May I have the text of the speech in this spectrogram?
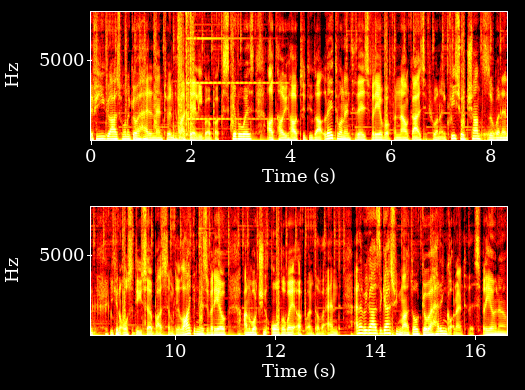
if you guys want to go ahead and enter into my daily Robux giveaways I'll tell you how to do that later on in today's video. But for now guys if you want to increase your chances of winning you can also do so by simply liking this video and watching all the way up until the end. Anyway guys I guess we might as well go ahead and got into this video now.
